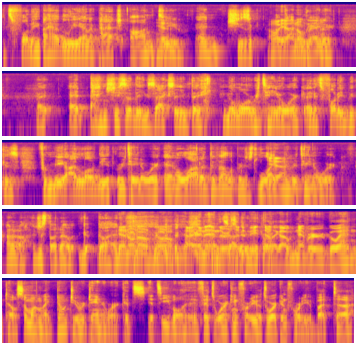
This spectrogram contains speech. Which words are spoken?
It's funny. I had Lianna Patch on yeah. too, and she's a oh a yeah, I know Lianna. Right. And, and she said the exact same thing no more retainer work. And it's funny because for me, I love the retainer work, and a lot of developers like yeah. the retainer work. I don't know. I just thought I would go, go ahead. Yeah, no, no, no, no. and, and there is a debate there. Like, I would never go ahead and tell someone like, don't do retainer work. It's it's evil. If it's working for you, it's working for you. But uh,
